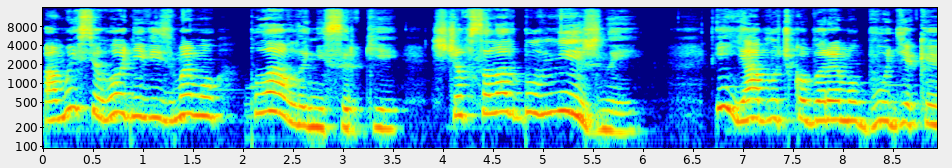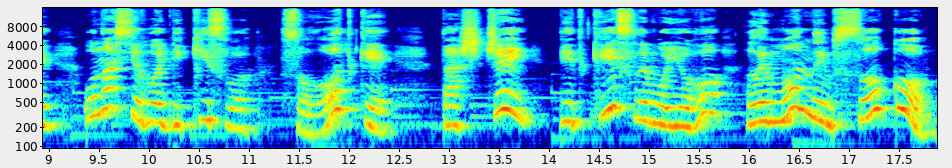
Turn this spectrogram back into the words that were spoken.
а ми сьогодні візьмемо плавлені сирки, щоб салат був ніжний. І яблучко беремо будь-яке. У нас сьогодні кисло солодке, та ще й підкислимо його лимонним соком.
